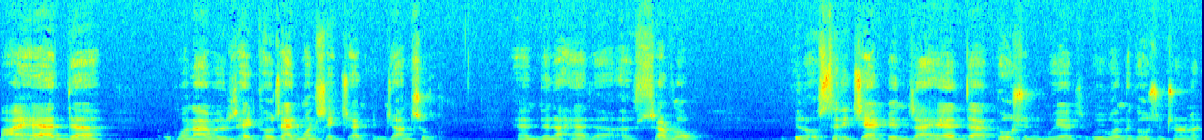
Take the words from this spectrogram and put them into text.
I had, uh, when I was head coach, I had one state champion, John Sewell. And then I had uh, several you know, city champions. I had uh, Goshen. We had we won the Goshen tournament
